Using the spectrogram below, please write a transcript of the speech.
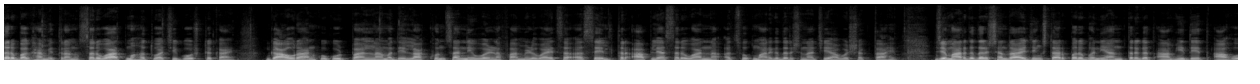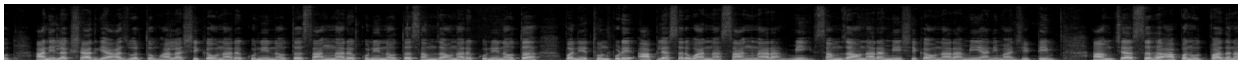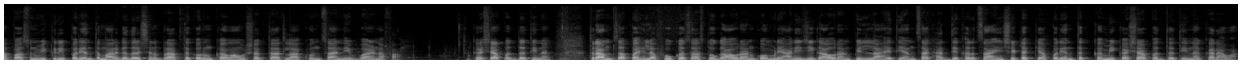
तर बघा मित्रांनो सर्वात महत्त्वाची गोष्ट काय? गावरान कुक्कुटपालनामध्ये लाखोंचा निव्वळ नफा मिळवायचा असेल तर आपल्या सर्वांना अचूक मार्गदर्शनाची आवश्यकता आहे. जे मार्गदर्शन रायझिंग स्टार परभणी अंतर्गत आम्ही देत आहोत आणि लक्षात घ्या आजवर तुम्हाला शिकवणारं कुणी नव्हतं सांगणारं कुणी नव्हतं समजावणारं कुणी नव्हतं पण इथून पुढे आपल्या सर्वांना सांगणारा मी समजावणारा मी शिकवणारा मी आणि माझी टीम. आमच्यासह आपण उत्पादनापासून विक्रीपर्यंत मार्गदर्शन प्राप्त करून कमावू शकतात लाखोंचा निव्वळ नफा. कशा पद्धतीनं? तर आमचा पहिला फोकस असतो गावरान कोंबडी आणि जी गावरान पिल्लं आहेत यांचा खाद्य खर्च ऐंशी टक्क्यापर्यंत कमी कशा पद्धतीनं करावा?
